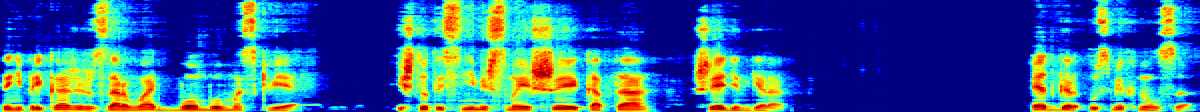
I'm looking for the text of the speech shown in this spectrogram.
ты не прикажешь взорвать бомбу в Москве, и что ты снимешь с моей шеи кота Шедингера». Эдгар усмехнулся.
